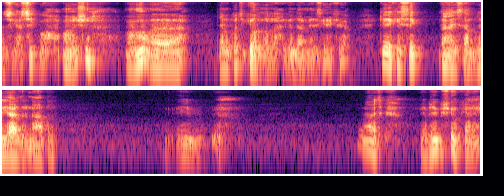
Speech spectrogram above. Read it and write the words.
Açık gerçek bu. Onun için onu eee, demokratik yollarla göndermeniz gerekiyor. Gerekirse Kanal İstanbul'u yardır ne yapalım. Ee, Artık yapacak bir şey yok yani.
